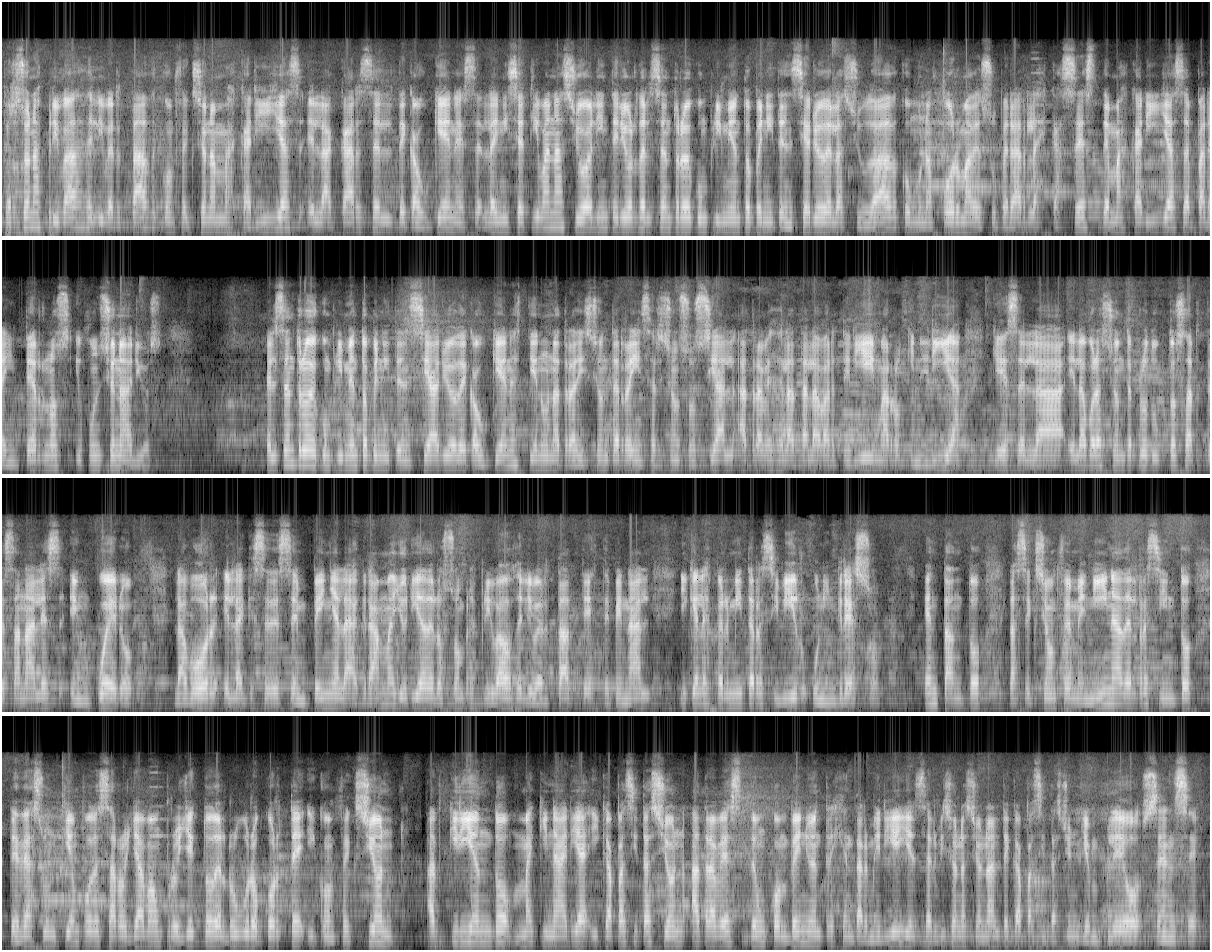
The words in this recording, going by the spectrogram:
Personas privadas de libertad confeccionan mascarillas en la cárcel de Cauquenes. La iniciativa nació al interior del Centro de Cumplimiento Penitenciario de la ciudad como una forma de superar la escasez de mascarillas para internos y funcionarios. El Centro de Cumplimiento Penitenciario de Cauquienes tiene una tradición de reinserción social a través de la talabartería y marroquinería, que es la elaboración de productos artesanales en cuero, labor en la que se desempeña la gran mayoría de los hombres privados de libertad de este penal y que les permite recibir un ingreso. En tanto, la sección femenina del recinto desde hace un tiempo desarrollaba un proyecto del rubro corte y confección, adquiriendo maquinaria y capacitación a través de un convenio entre Gendarmería y el Servicio Nacional de Capacitación y Empleo CENSE.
